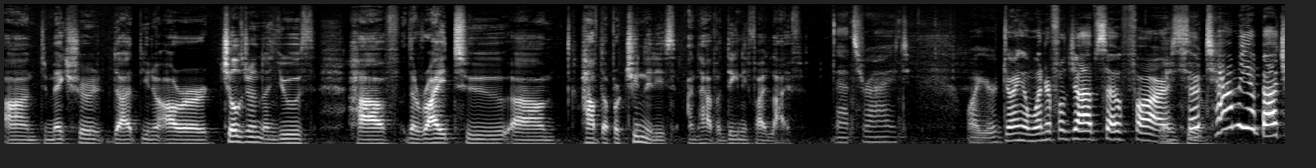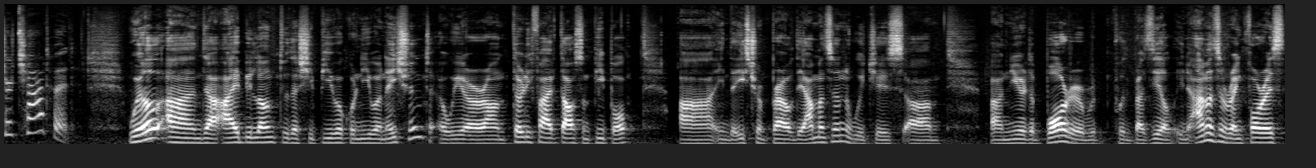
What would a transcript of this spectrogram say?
and to make sure that you know our children and youth have the right to um, have the opportunities and have a dignified life. That's right. Well, you're doing a wonderful job so far. Thank so you. tell me about your childhood. Well, and uh, I belong to the Shipibo Conibo Nation. Uh, we are around 35,000 people uh, in the eastern part of the Amazon, which is um, uh, near the border with, Brazil. You know, Amazon rainforest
